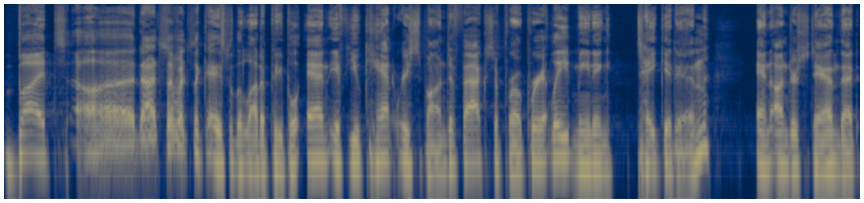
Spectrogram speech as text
But uh, not so much the case with a lot of people. And if you can't respond to facts appropriately, meaning take it in and understand that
